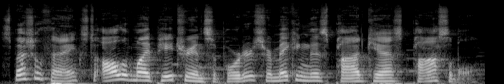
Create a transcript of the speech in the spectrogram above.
Special thanks to all of my Patreon supporters for making this podcast possible.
